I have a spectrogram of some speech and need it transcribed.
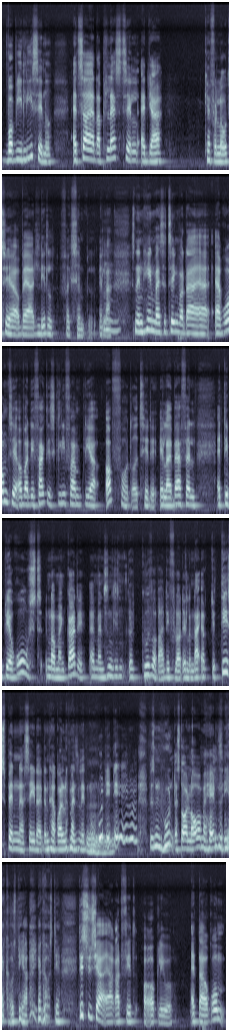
hvor vi er ligesindede, at så er der plads til, at jeg kan få lov til at være little, for eksempel. Eller mm. sådan en hel masse ting, hvor der er, er rum til, og hvor det faktisk ligefrem bliver opfordret til det. Eller i hvert fald, at det bliver rost, når man gør det. At man sådan ligesom, "Åh, gud, hvor var det flot. Eller nej, og det er spændende at se dig i den her rolle, når man sådan lidt, mm. uh, det, det, det er sådan en hund, der står og lover med halen. Jeg kan også det her, jeg kan også det her. Det synes jeg er ret fedt at opleve. At der er rum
